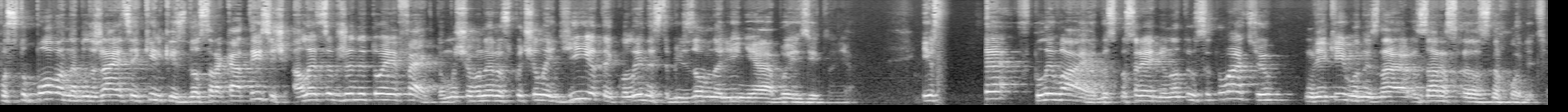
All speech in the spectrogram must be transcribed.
поступово наближається кількість до 40 тисяч, але це вже не той ефект, тому що вони розпочали діяти, коли не стабілізована лінія боєзіткнення. І це впливає безпосередньо на ту ситуацію, в якій вони зараз знаходяться.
